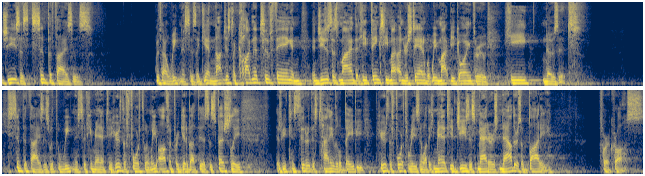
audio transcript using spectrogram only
Jesus sympathizes with our weaknesses. Again, not just a cognitive thing in, in Jesus' mind that he thinks he might understand what we might be going through. He knows it. He sympathizes with the weakness of humanity. Here's the fourth one. We often forget about this, especially as we consider this tiny little baby. Here's the fourth reason why the humanity of Jesus matters. Now there's a body for a cross,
